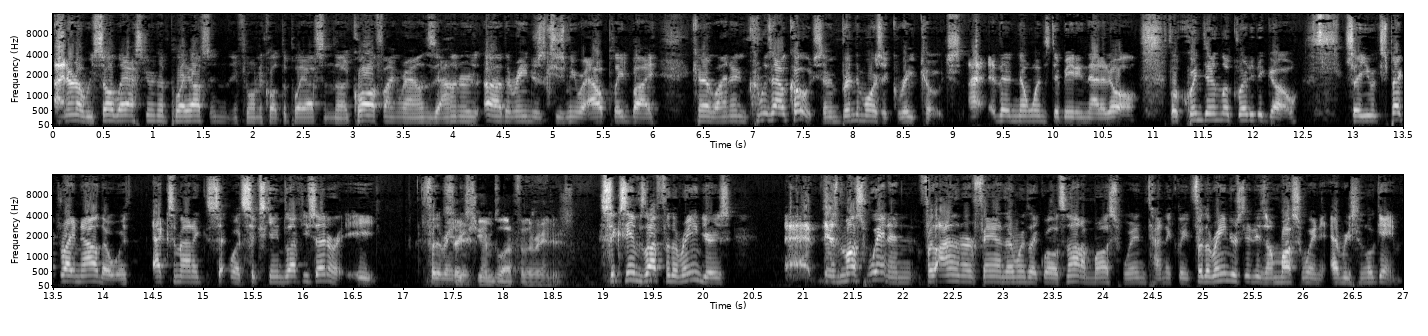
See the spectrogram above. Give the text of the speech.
I don't know. We saw last year in the playoffs, and if you want to call it the playoffs, in the qualifying rounds, the Islanders, uh, the Rangers, excuse me, were outplayed by Carolina, and Quinn was outcoached. I mean, Brind'Amour is a great coach. I, no one's debating that at all. But Quinn didn't look ready to go. So you expect right now, though, with X amount of what six games left, you said, or eight for the Rangers? Six games left for the Rangers. Six games left for the Rangers. Uh, there's must win, and for the Islander fans, everyone's like, "Well, it's not a must win technically." For the Rangers, it is a must win every single game.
